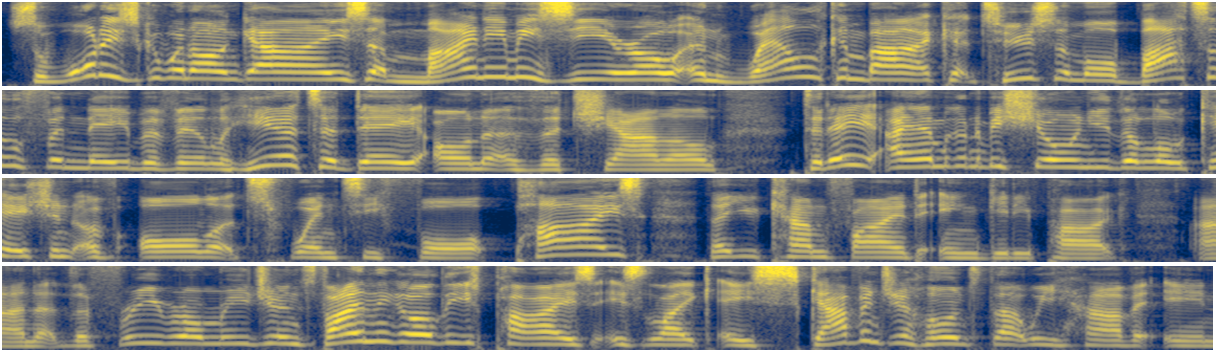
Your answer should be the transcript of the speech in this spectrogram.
So what is going on guys, my name is Zero and welcome back to some more Battle for Neighborville here today on the channel. Today I am going to be showing you the location of all 24 pies that you can find in Giddy Park and the free roam regions. Finding all these pies is like a scavenger hunt that we have in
